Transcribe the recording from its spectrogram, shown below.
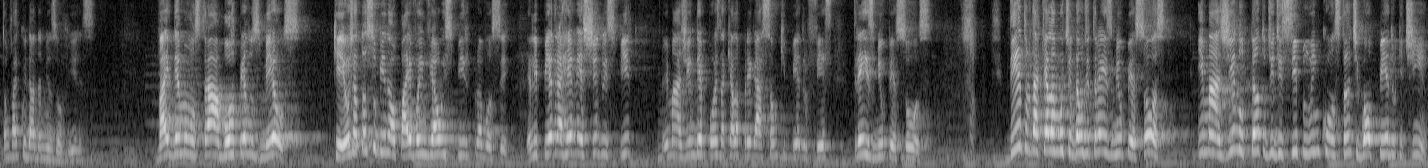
Então vai cuidar das minhas ovelhas. Vai demonstrar amor pelos meus. Que eu já estou subindo ao Pai e vou enviar o Espírito para você. Ele, Pedro, é revestido do Espírito. Eu imagino depois daquela pregação que Pedro fez, 3 mil pessoas. Dentro daquela multidão de 3 mil pessoas, imagina o tanto de discípulo inconstante igual Pedro que tinha.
